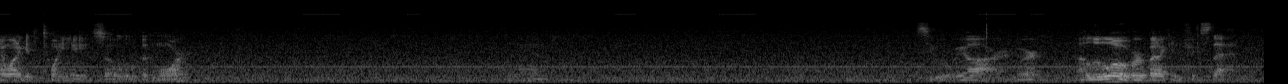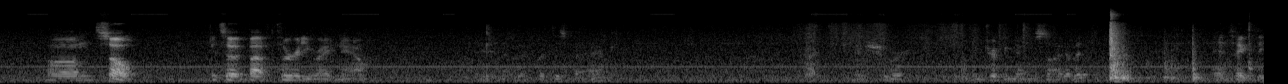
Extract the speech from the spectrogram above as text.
I want to get to 28, so a little bit more. And see where we are. We're a little over, but I can fix that. Um, so, it's about 30 right now. And I'm going to put this back. Make sure nothing dripping down the side of it. And take the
